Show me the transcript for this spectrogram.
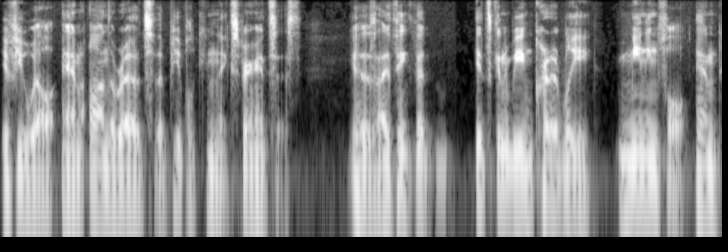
if you will, and on the road so that people can experience this, because I think that it's going to be incredibly meaningful. And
